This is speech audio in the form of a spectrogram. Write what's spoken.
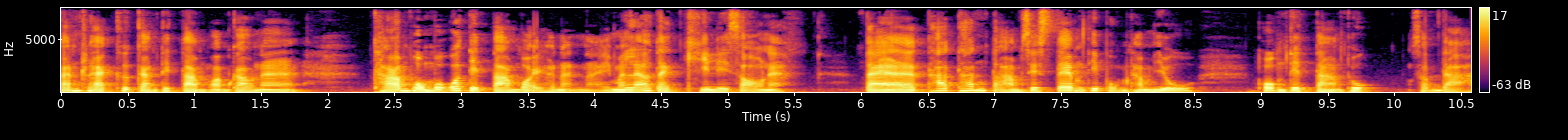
การ track คือการติดตามความก้าวหน้า ถามผมบอกว่าติดตามบ่อยขนาดไหน มันแล้วแต่ key result นะ แต่ถ้าท่านตาม system ที่ผมทำอยู่ ผมติดตามทุกสัปดาห์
